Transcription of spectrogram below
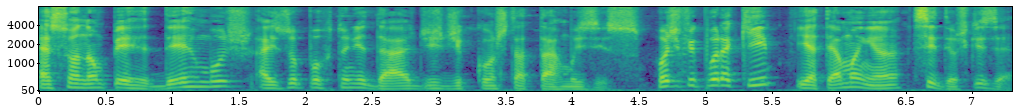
É só não perdermos as oportunidades de constatarmos isso. Hoje fico por aqui e até amanhã, se Deus quiser.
